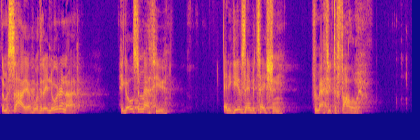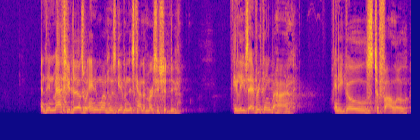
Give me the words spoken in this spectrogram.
the Messiah, whether they knew it or not. He goes to Matthew and he gives the invitation for Matthew to follow him. And then Matthew does what anyone who's given this kind of mercy should do he leaves everything behind and he goes to follow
